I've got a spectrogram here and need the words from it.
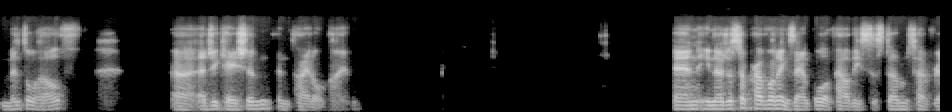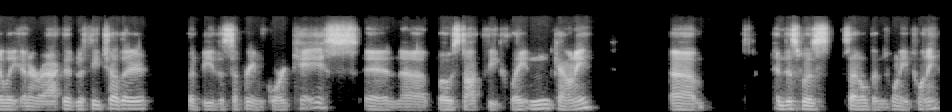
mental health, uh, education and Title IX. And you know, just a prevalent example of how these systems have really interacted with each other would be the Supreme Court case in uh, Bostock v. Clayton County. Um, and this was settled in 2020.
